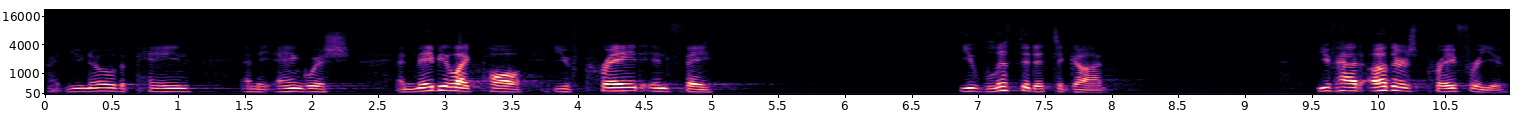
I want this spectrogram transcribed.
Right? You know the pain and the anguish, and maybe like Paul, you've prayed in faith. You've lifted it to God. You've had others pray for you.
